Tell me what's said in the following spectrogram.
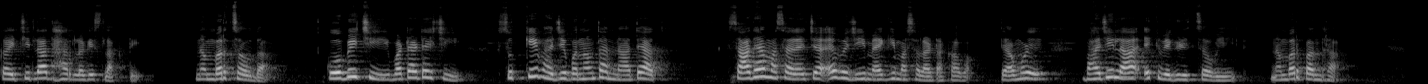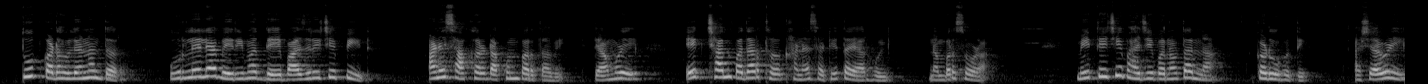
कैचीला धार लगेच लागते. नंबर चौदा. कोबीची बटाट्याची सुक्की भाजी बनवताना त्यात साध्या मसाल्याच्या ऐवजी मॅगी मसाला टाकावा. त्यामुळे भाजीला एक वेगळीच चव येईल. नंबर पंधरा. तूप कढवल्यानंतर उरलेल्या बेरीमध्ये बाजरीचे पीठ आणि साखर टाकून परतावे. त्यामुळे एक छान पदार्थ खाण्यासाठी तयार होईल. नंबर सोळा. मेथीची भाजी बनवताना कडू होते. अशावेळी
